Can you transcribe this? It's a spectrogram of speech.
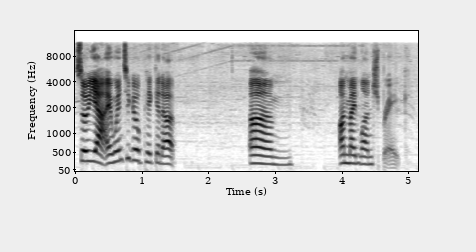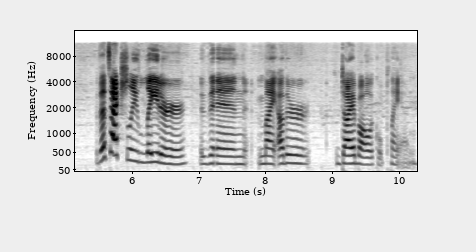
so yeah, I went to go pick it up um on my lunch break. But that's actually later than my other diabolical plan.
